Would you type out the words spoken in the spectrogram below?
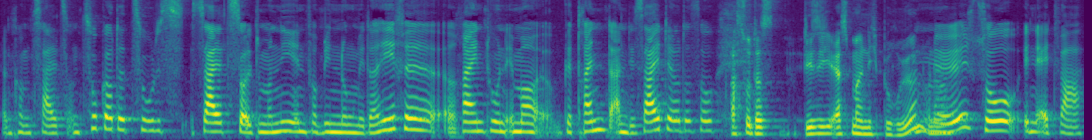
dann kommt Salz und Zucker dazu. Das Salz sollte man nie in Verbindung mit der Hefe reintun, immer getrennt an die Seite oder so. Ach so, dass die sich erstmal nicht berühren? Oder? Nö, so in etwa.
